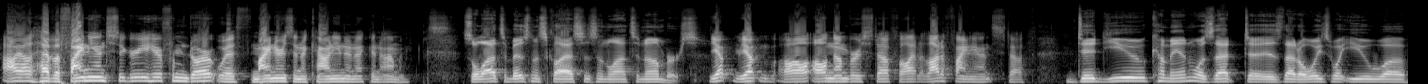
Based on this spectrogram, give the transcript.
I'll have a finance degree here from Dordt with minors in accounting and economics. So lots of business classes and lots of numbers. Yep, yep, all, all numbers stuff, a lot, a lot of finance stuff. Did you come in? Was that uh, is that always what you uh,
